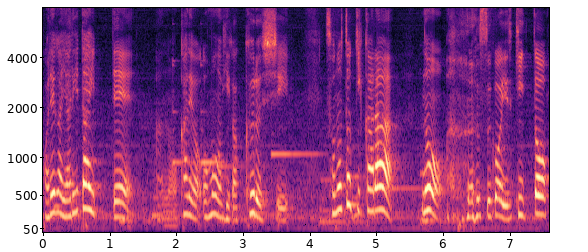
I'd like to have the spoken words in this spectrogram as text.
これがやりたいってあの彼は思う日が来るしその時からの すごいきっと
